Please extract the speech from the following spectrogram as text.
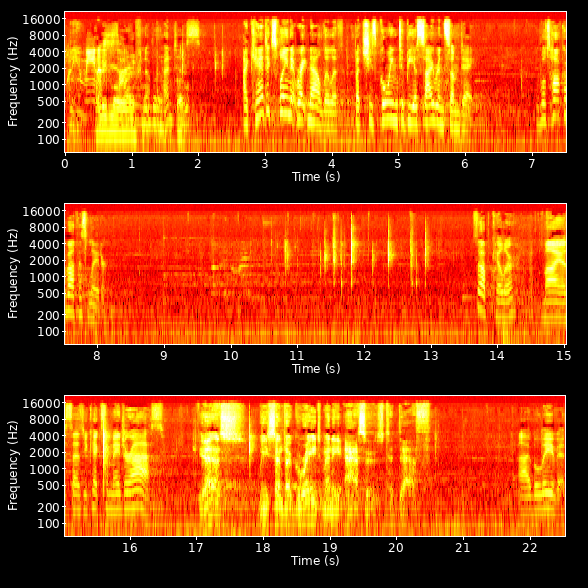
What do you mean? I need more Siren rifle, though. Oh. apprentice. I can't explain it right now, Lilith, but she's going to be a siren someday. We'll talk about this later. What's up, killer? Maya says you kicked some major ass. Yes, we sent a great many asses to death. I believe it.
